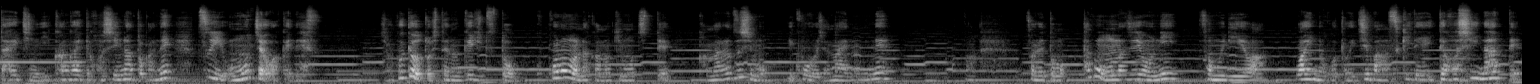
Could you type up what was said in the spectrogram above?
第一に考えてほしいなとかねつい思っちゃうわけです。職業としての技術と心の中の気持ちって必ずしもイコールじゃないのにね。それと多分同じようにソムリエはワインのことを一番好きでいてほしいなって、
